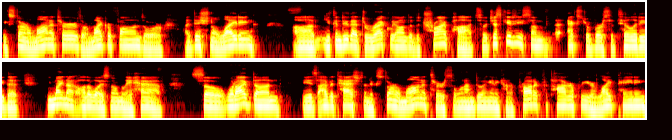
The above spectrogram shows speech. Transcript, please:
external monitors or microphones or additional lighting, uh, you can do that directly onto the tripod. So it just gives you some extra versatility that you might not otherwise normally have. So what I've done is I've attached an external monitor. So when I'm doing any kind of product photography or light painting,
